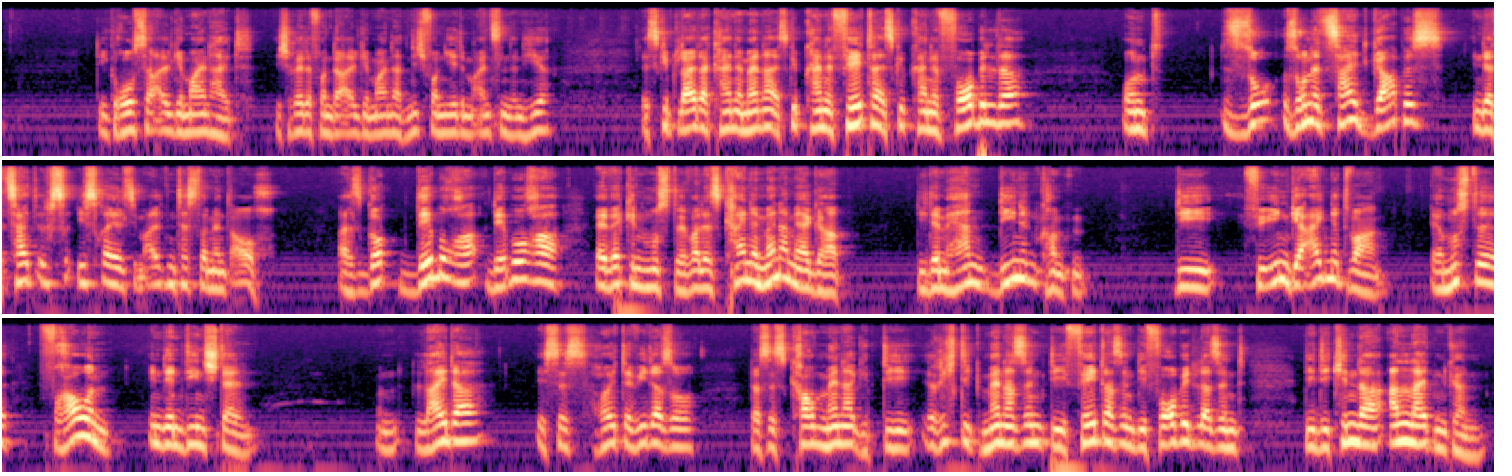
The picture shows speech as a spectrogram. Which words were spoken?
Die große Allgemeinheit. Ich rede von der Allgemeinheit, nicht von jedem Einzelnen hier. Es gibt leider keine Männer, es gibt keine Väter, es gibt keine Vorbilder. Und so, so eine Zeit gab es in der Zeit Israels im Alten Testament auch. Als Gott Deborah, Deborah erwecken musste, weil es keine Männer mehr gab, die dem Herrn dienen konnten, die für ihn geeignet waren. Er musste Frauen in den Dienst stellen. Und leider ist es heute wieder so, dass es kaum Männer gibt, die richtig Männer sind, die Väter sind, die Vorbildler sind, die die Kinder anleiten können.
